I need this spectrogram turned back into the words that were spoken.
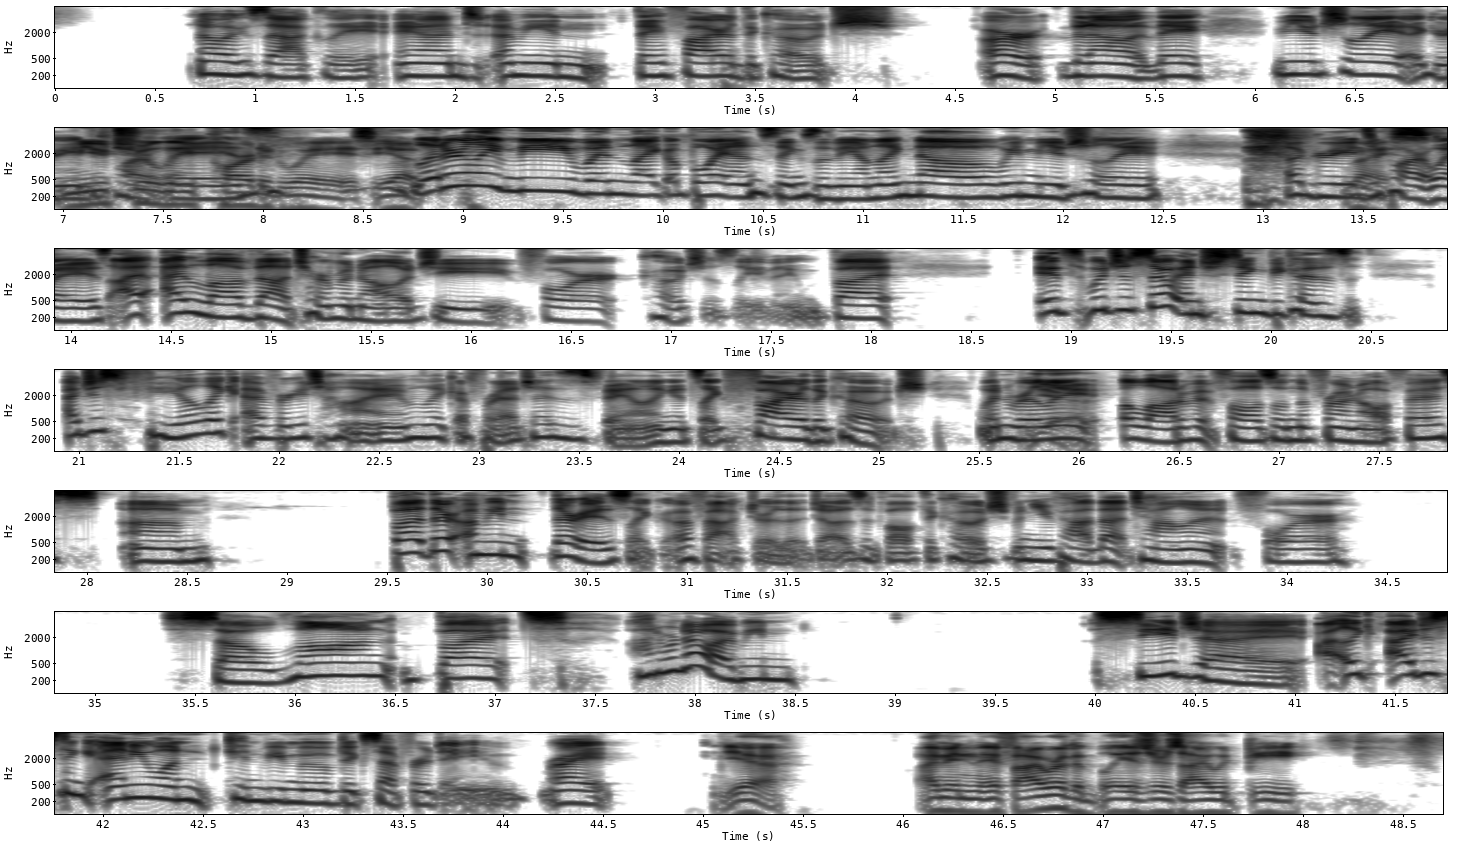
No, exactly. And I mean, they fired the coach, or no, they mutually agreed. Mutually to part ways. parted ways. Yeah. Literally, me when like a boy ends things with me, I'm like, no, we mutually agreed nice. to part ways. I I love that terminology for coaches leaving, but it's which is so interesting because I just feel like every time like a franchise is failing, it's like fire the coach when really yeah. a lot of it falls on the front office. Um, but there, I mean, there is like a factor that does involve the coach when you've had that talent for so long. But I don't know. I mean, CJ, I, like I just think anyone can be moved except for Dame, right? Yeah. I mean, if I were the Blazers, I would be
